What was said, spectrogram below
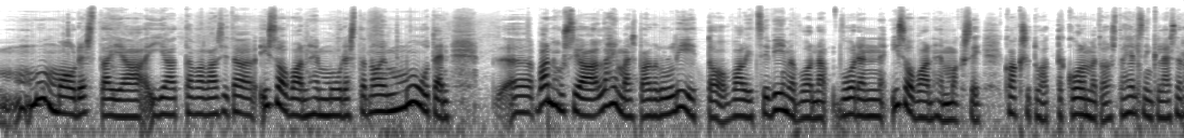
mummoudesta ja, ja tavallaan sitä isovanhemmuudesta noin muuten. Vanhus- ja lähimmäispalvelun liitto valitsi viime vuonna vuoden isovanhemmaksi 2013 helsinkiläisen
